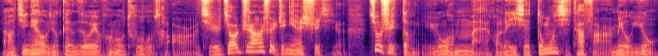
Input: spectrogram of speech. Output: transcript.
然后今天我就跟各位朋友吐吐槽，其实交智商税这件事情，就是等于我们买回来一些东西，它反而没有用，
